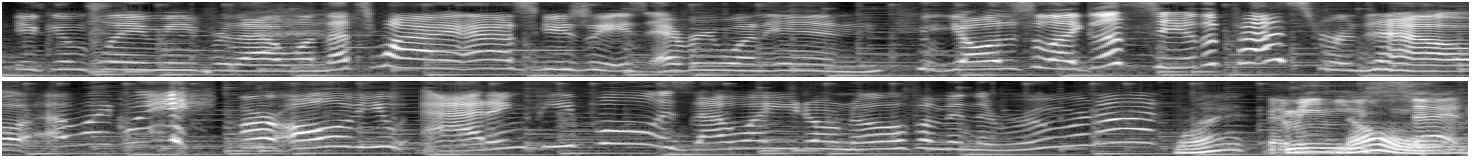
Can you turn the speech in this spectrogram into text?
Vicfion. You can blame me for that one. That's why I ask usually, is everyone in? Y'all just like, let's see the password now. I'm like, wait, are all of you adding people? Is that why you don't know if I'm in the room or not? What? I mean, you no. said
